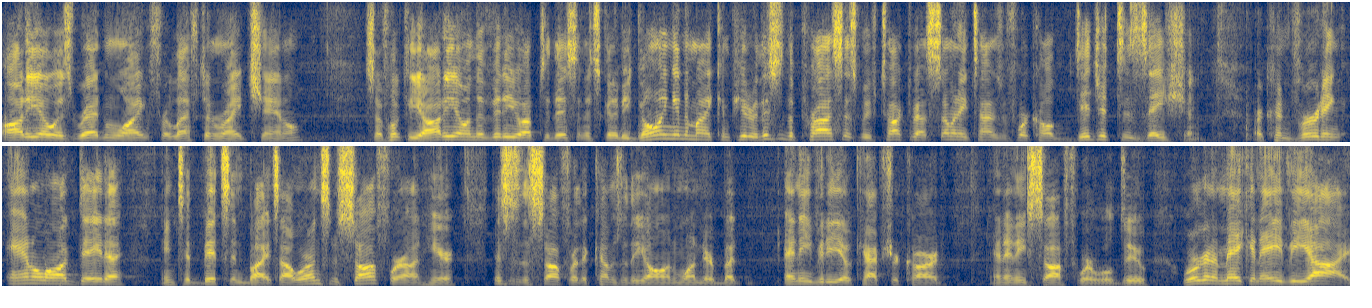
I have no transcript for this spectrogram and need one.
Audio is red and white for left and right channel. So I've hooked the audio and the video up to this, and it's going to be going into my computer. This is the process we've talked about so many times before called digitization, or converting analog data into bits and bytes. I'll run some software on here. This is the software that comes with the All-in-Wonder, but any video capture card and any software will do. We're going to make an AVI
